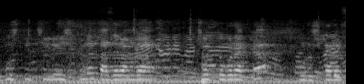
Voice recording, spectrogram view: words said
উপস্থিত ছিল স্কুলে, তাদের আমরা ছোট্ট করে একটা পুরস্কৃত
